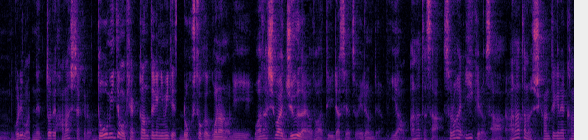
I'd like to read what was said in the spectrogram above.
うん、ゴリもネットで話したけどどう見ても客観的に見て6とか5なのに私は10だよとかって言い出すやつがいるんだよ。いやあなたさそれはいいけどさあなたの主観的な考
